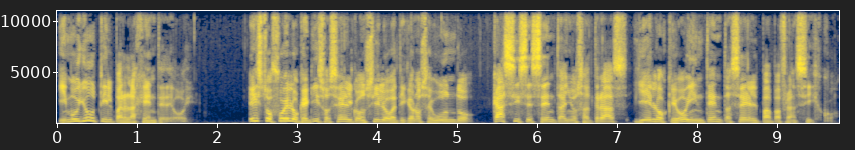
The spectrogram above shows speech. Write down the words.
y muy útil para la gente de hoy. Esto fue lo que quiso hacer el Concilio Vaticano II casi 60 años atrás y es lo que hoy intenta hacer el Papa Francisco.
